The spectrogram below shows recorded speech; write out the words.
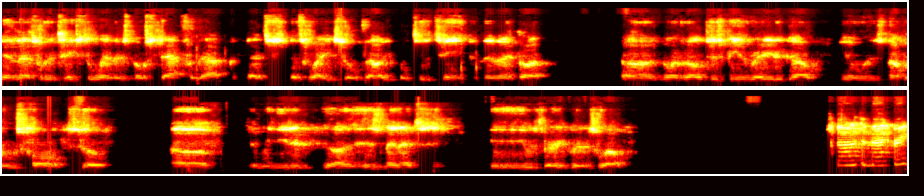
and that's what it takes to win. There's no stat for that, but that's that's why he's so valuable to the team. And then I thought uh, Norvel just being ready to go, you know, when his number was called. So um, and we needed uh, his minutes. He, he was very good as well. Jonathan Macri.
